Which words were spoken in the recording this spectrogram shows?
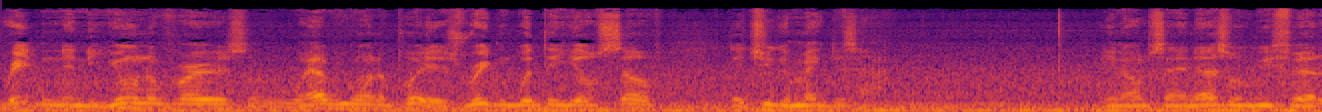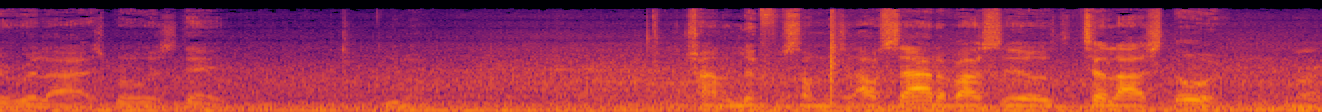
written in the universe or wherever you want to put it. It's written within yourself that you can make this happen. You know what I'm saying? That's what we fail to realize, bro, is that, you know, trying to look for something outside of ourselves to tell our story. Right.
